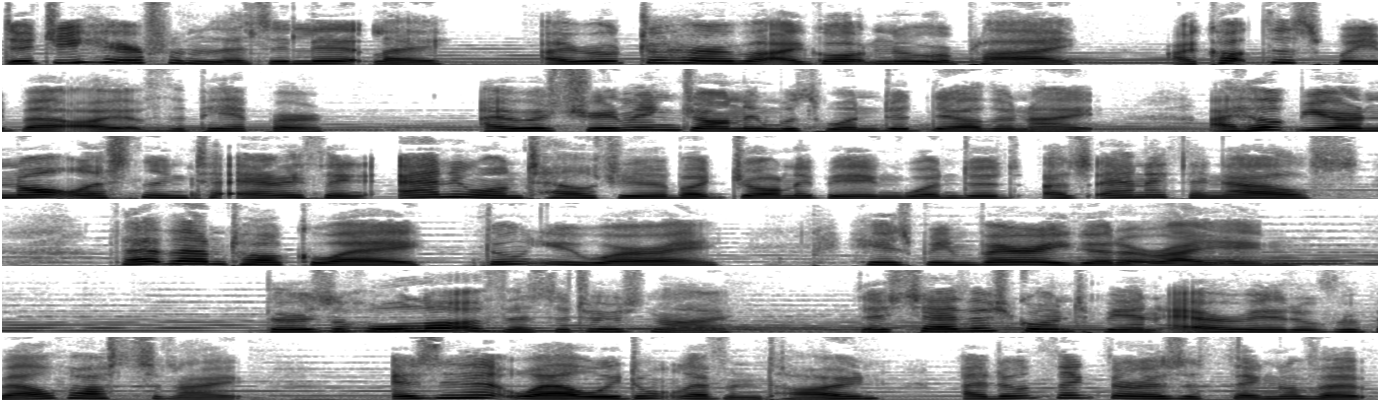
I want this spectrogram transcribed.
Did you hear from Lizzie lately? I wrote to her but I got no reply. I cut this wee bit out of the paper. I was dreaming Johnny was wounded the other night. I hope you are not listening to anything anyone tells you about Johnny being wounded as anything else. Let them talk away. Don't you worry. He has been very good at writing. There's a whole lot of visitors now. They say there's going to be an air raid over Belfast tonight. Isn't it well we don't live in town? I don't think there is a thing of it.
